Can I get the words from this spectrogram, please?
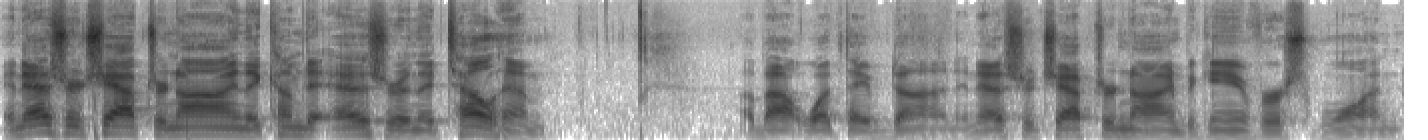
In Ezra chapter 9, they come to Ezra and they tell him about what they've done. In Ezra chapter 9, beginning in verse 1.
